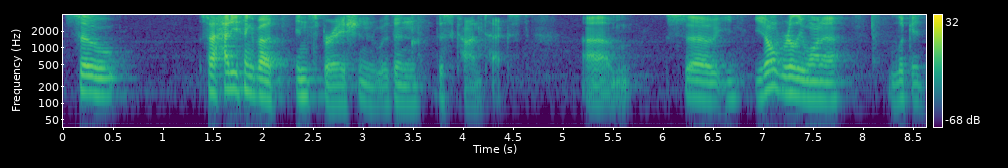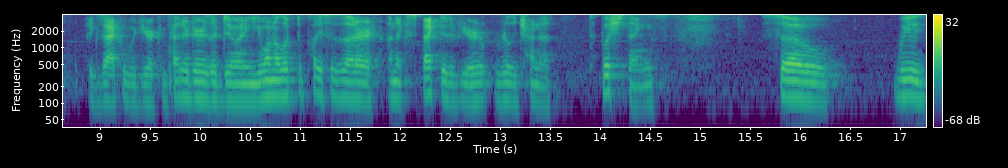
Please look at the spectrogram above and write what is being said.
so, so how do you think about inspiration within this context? Um, so you, you don't really want to look at exactly what your competitors are doing. You want to look to places that are unexpected if you're really trying to, to push things. So we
